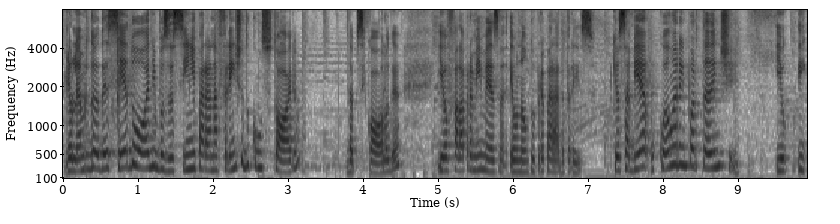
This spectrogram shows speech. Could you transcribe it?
Eu lembro de eu descer do ônibus assim e parar na frente do consultório da psicóloga e eu falar para mim mesma, eu não tô preparada para isso. Porque eu sabia o quão era importante e, e,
